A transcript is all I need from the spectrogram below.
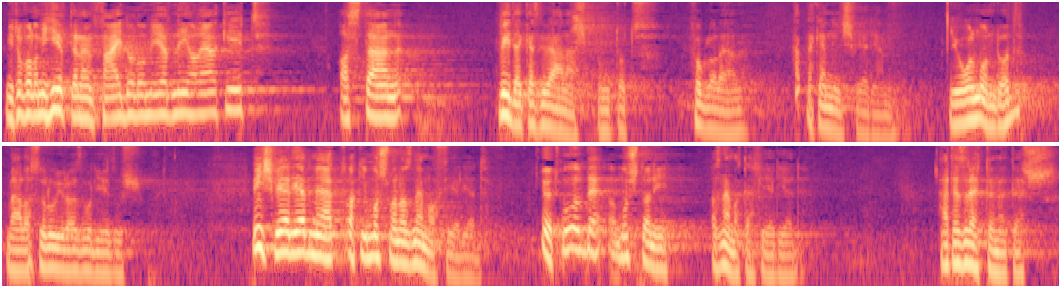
mint valami hirtelen fájdalom érné a lelkét, aztán védekező álláspontot foglal el. Hát nekem nincs férjem. Jól mondod, válaszol újra az Úr Jézus. Nincs férjed, mert aki most van, az nem a férjed. Öt volt, de a mostani az nem a te férjed. Hát ez rettenetes.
